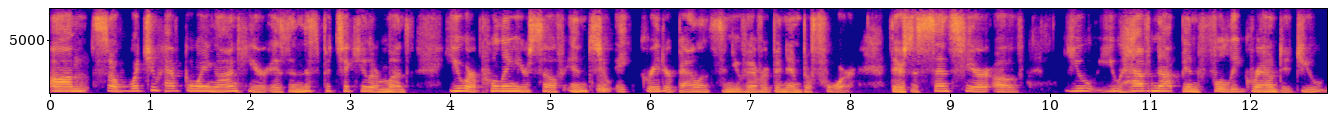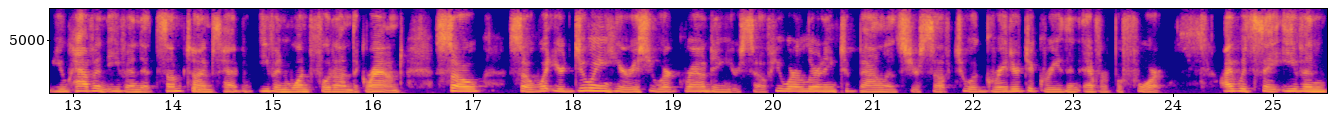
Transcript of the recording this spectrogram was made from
Um, so what you have going on here is in this particular month, you are pulling yourself into a greater balance than you've ever been in before. There's a sense here of you you have not been fully grounded. You you haven't even at sometimes had even one foot on the ground. So so what you're doing here is you are grounding yourself. You are learning to balance yourself to a greater degree than ever before. I would say even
